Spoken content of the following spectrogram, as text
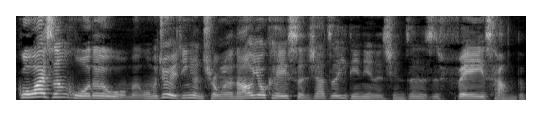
国外生活的我们，我们就已经很穷了，然后又可以省下这一点点的钱，真的是非常的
